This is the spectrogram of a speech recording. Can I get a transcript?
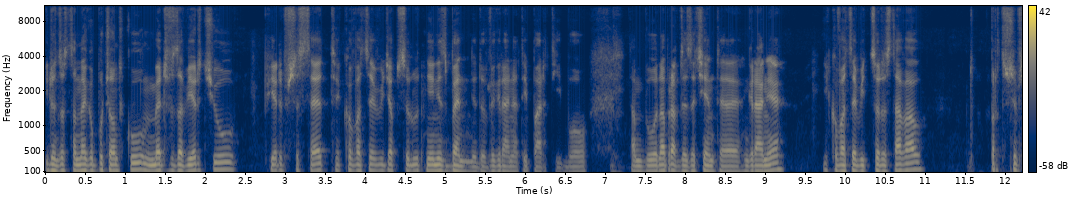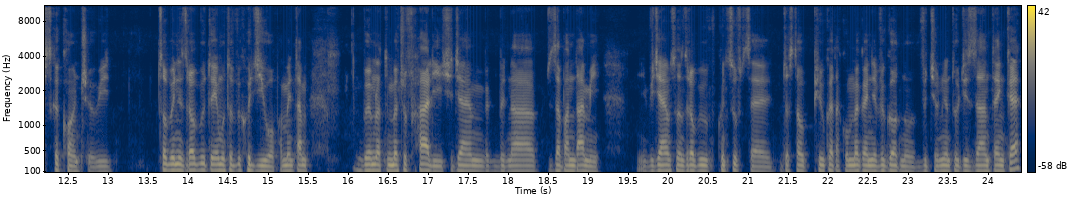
idąc od samego początku, mecz w zawierciu pierwszy set Kowacewicz absolutnie niezbędny do wygrania tej partii, bo tam było naprawdę zacięte granie i Kowacewicz co dostawał, praktycznie wszystko kończył i co by nie zrobił, to jemu to wychodziło. Pamiętam, byłem na tym meczu w hali, siedziałem jakby na, za bandami i widziałem, co on zrobił w końcówce. Dostał piłkę taką mega niewygodną, wyciągniętą gdzieś za antenkę.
